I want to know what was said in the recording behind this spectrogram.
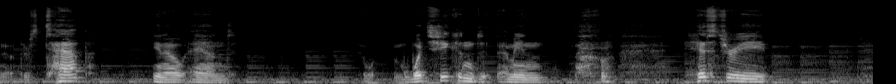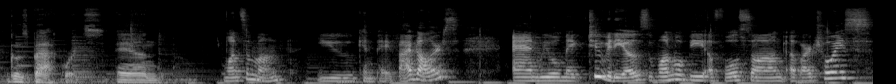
you know, there's tap, you know, and what she can, do, I mean, history goes backwards, and once a month you can pay five dollars, and we will make two videos. One will be a full song of our choice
